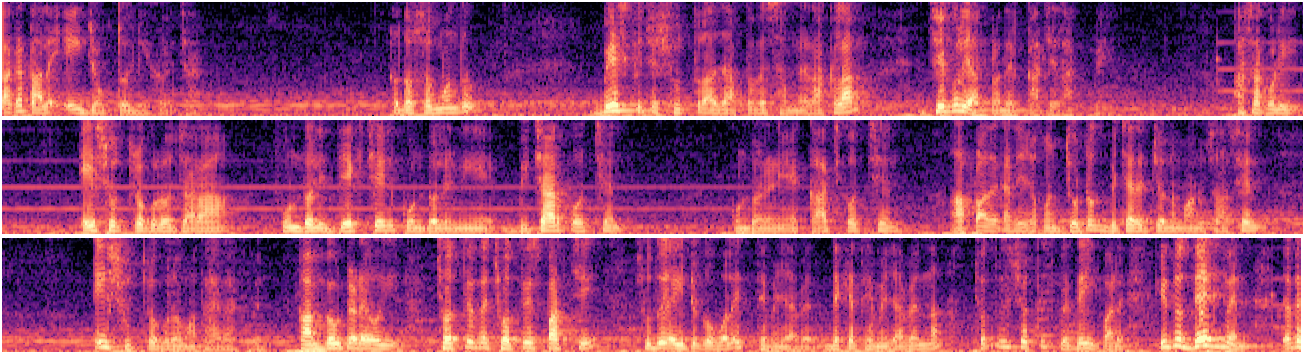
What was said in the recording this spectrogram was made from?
থাকে, তাহলে এই যোগ তৈরি হয়ে যায়। তো দর্শক বন্ধু, বেশ কিছু সূত্র আজ আপনাদের সামনে রাখলাম, যেগুলি আপনাদের কাজে লাগবে। আশা করি এই সূত্রগুলো যারা কুণ্ডলী দেখছেন, কুণ্ডলী নিয়ে বিচার করছেন, কুণ্ডলী নিয়ে কাজ করছেন, আপনাদের কাছে যখন জটক বিচারের জন্য মানুষ আসেন এই সূত্রগুলো মাথায় রাখবেন। কম্পিউটারে ওই ছত্রিশে ছত্রিশ পাচ্ছি, শুধু এইটুকু বলেই থেমে যাবেন, দেখে থেমে যাবেন না, ছত্রিশ ছত্রিশ পেতেই পারে। কিন্তু দেখবেন যাতে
